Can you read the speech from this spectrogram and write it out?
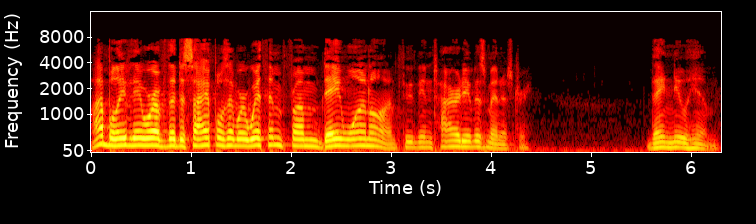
I believe they were of the disciples that were with him from day one on through the entirety of his ministry. They knew him.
